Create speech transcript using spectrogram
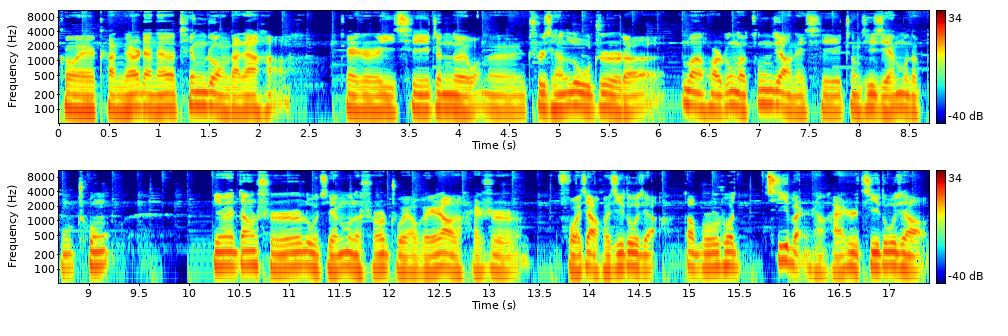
各位砍点儿电台的听众，大家好，这是一期针对我们之前录制的漫画中的宗教那期正期节目的补充。因为当时录节目的时候，主要围绕的还是佛教和基督教，倒不如说基本上还是基督教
